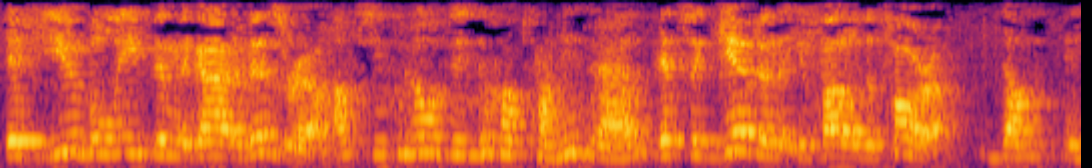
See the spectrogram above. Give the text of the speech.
if you believed in the God of Israel, als je geloofde in de God van Israël, it's a given that you follow the Torah. dan is,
